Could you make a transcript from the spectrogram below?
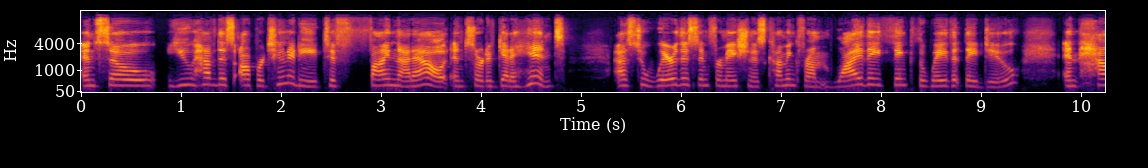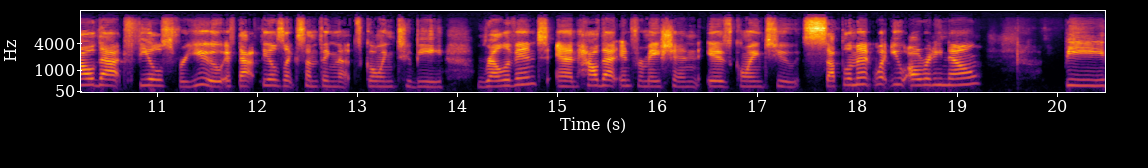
And so you have this opportunity to find that out and sort of get a hint as to where this information is coming from, why they think the way that they do, and how that feels for you, if that feels like something that's going to be relevant, and how that information is going to supplement what you already know, be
